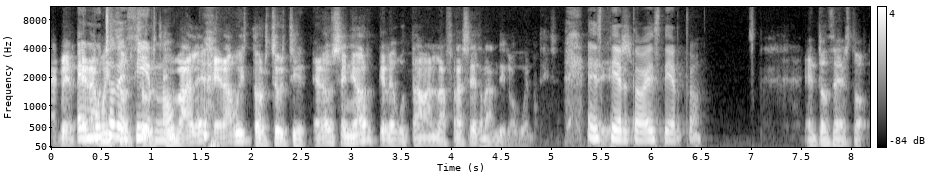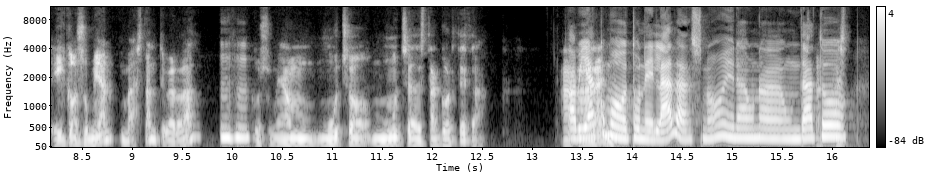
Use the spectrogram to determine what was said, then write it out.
A ver, era mucho Winston decir, Churchill, ¿vale? Era Winston Churchill. Era un señor que le gustaban las frases grandilocuentes. Es cierto, es cierto. Entonces, esto. Y consumían bastante, ¿verdad? Consumían mucho, mucha de esta corteza. Había como toneladas, ¿no? Era un dato. Hasta,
